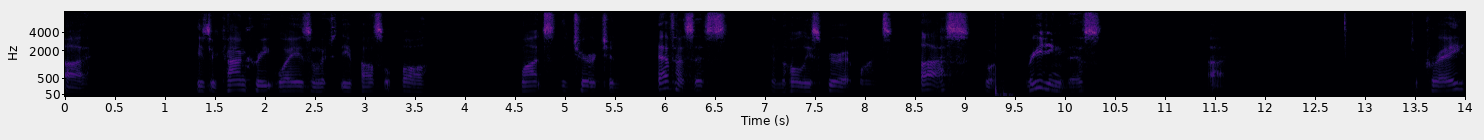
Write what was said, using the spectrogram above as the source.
that. Uh, these are concrete ways in which the Apostle Paul wants the church in Ephesus and the Holy Spirit wants us who are reading this uh, to pray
